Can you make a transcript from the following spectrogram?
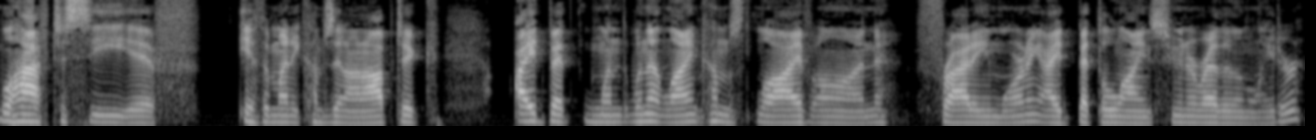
We'll have to see if if the money comes in on Optic. I'd bet when when that line comes live on Friday morning, I'd bet the line sooner rather than later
